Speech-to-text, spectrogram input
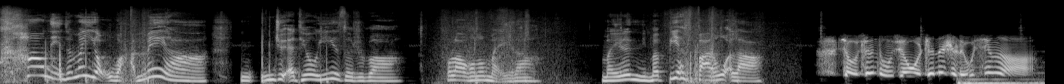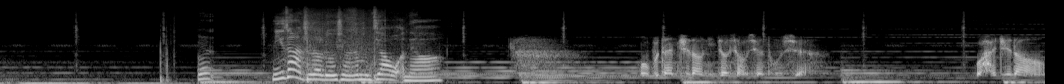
靠你他妈有完没啊？你你觉得挺有意思是吧？我老公都没了，没了，你们别烦我了。小轩同学，我真的是刘星啊。不是，你咋知道刘星这么叫我呢？我不但知道你叫小轩同学，我还知道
